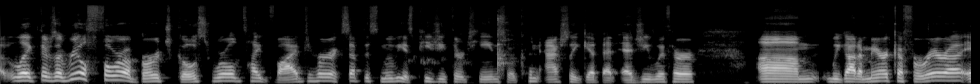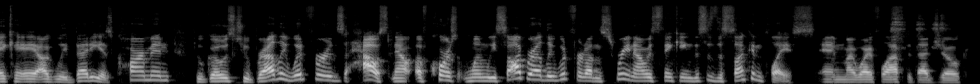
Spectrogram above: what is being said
uh, like, there's a real Thora Birch Ghost World type vibe to her, except this movie is PG 13, so it couldn't actually get that edgy with her. Um, we got America Ferrera, aka Ugly Betty, as Carmen, who goes to Bradley Whitford's house. Now, of course, when we saw Bradley Whitford on the screen, I was thinking this is the sunken place, and my wife laughed at that joke.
